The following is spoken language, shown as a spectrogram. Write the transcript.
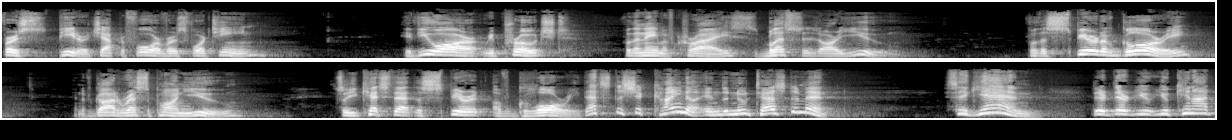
First Peter chapter 4 verse 14 If you are reproached for the name of Christ blessed are you. For the spirit of glory and if God rests upon you. So you catch that the spirit of glory. That's the Shekinah in the New Testament. Say again. There, there, you, you cannot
